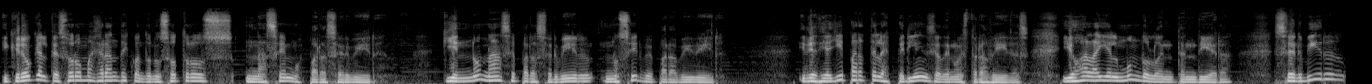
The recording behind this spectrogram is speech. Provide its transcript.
Y creo que el tesoro más grande es cuando nosotros nacemos para servir. Quien no nace para servir no sirve para vivir. Y desde allí parte la experiencia de nuestras vidas. Y ojalá y el mundo lo entendiera. Servir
